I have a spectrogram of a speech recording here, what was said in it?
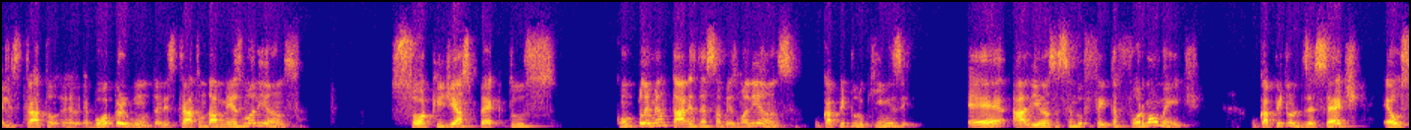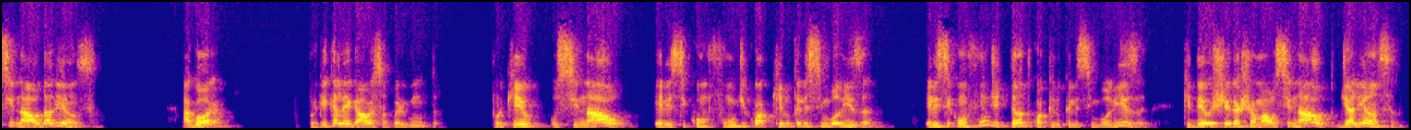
Eles tratam, é, é boa pergunta, eles tratam da mesma aliança, só que de aspectos complementares dessa mesma aliança. O capítulo 15 é a aliança sendo feita formalmente. O capítulo 17 é o sinal da aliança. Agora, por que, que é legal essa pergunta? Porque o sinal, ele se confunde com aquilo que ele simboliza. Ele se confunde tanto com aquilo que ele simboliza, que Deus chega a chamar o sinal de aliança.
